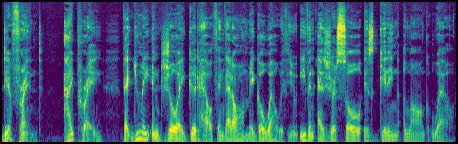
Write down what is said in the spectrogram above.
Dear friend, I pray that you may enjoy good health and that all may go well with you, even as your soul is getting along well.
